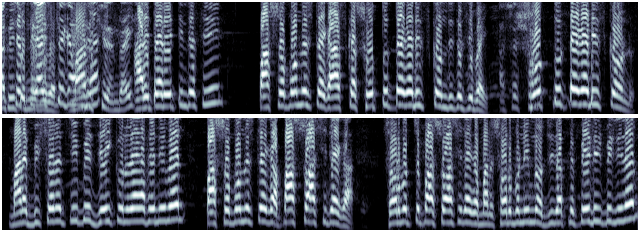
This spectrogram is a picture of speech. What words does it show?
আচ্ছা প্রাইসটা কেমন মানে দিচ্ছেন ভাই। আর এটা রেটিং দিতেছি পাঁচশো পঞ্চাশ টাকা আজকে সত্তর টাকা ডিসকাউন্ট দিতেছি ভাই। আচ্ছা, সত্তর টাকা ডিসকাউন্ট মানে বিশ্বনাথ চিপে যেই কোনো জায়গাতে নেবেন পাঁচশো পঞ্চাশ টাকা পাঁচশো আশি টাকা সর্বোচ্চ পাঁচশো আশি টাকা মানে সর্বনিম্ন যদি আপনি পেডি পেডি নেন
